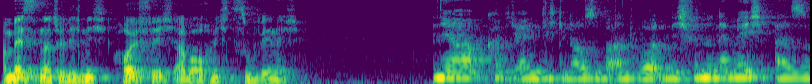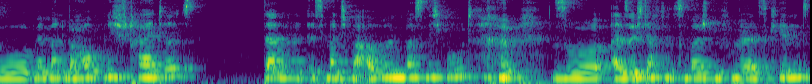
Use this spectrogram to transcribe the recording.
am besten natürlich nicht häufig, aber auch nicht zu wenig. Ja, kann ich eigentlich genauso beantworten. Ich finde nämlich, also wenn man überhaupt nicht streitet, dann ist manchmal auch irgendwas nicht gut. so, also ich dachte zum Beispiel früher als Kind,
